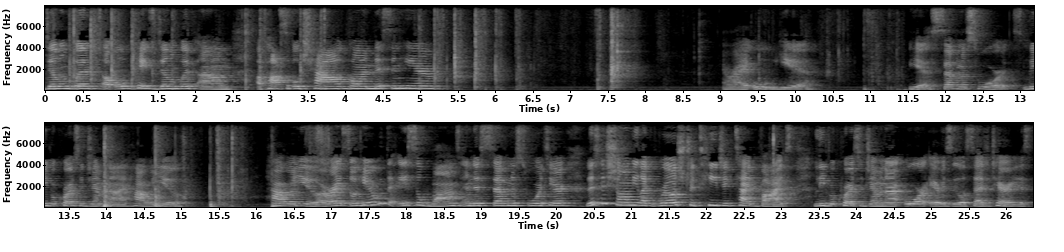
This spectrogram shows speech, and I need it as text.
dealing with an old case dealing with um a possible child going missing here. All right. Ooh, yeah. Yeah, Seven of Swords, Libra, Aquarius, Gemini. How are you? How are you? All right. So here with the Ace of Wands and this Seven of Swords here, this is showing me like real strategic type vibes. Libra, Aquarius, Gemini, or Aries, Leo, Sagittarius.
